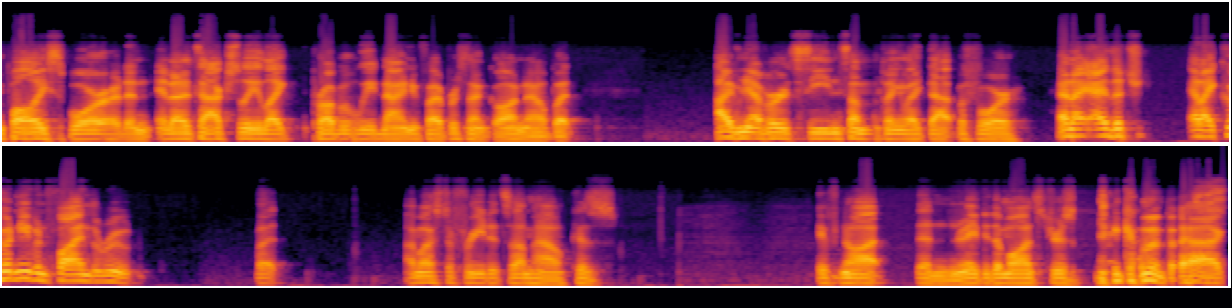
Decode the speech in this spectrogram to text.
Polysporin, and and it's actually like probably ninety five percent gone now. But I've never seen something like that before, and I and the and I couldn't even find the root, but I must have freed it somehow because if not, then maybe the monster's coming back.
